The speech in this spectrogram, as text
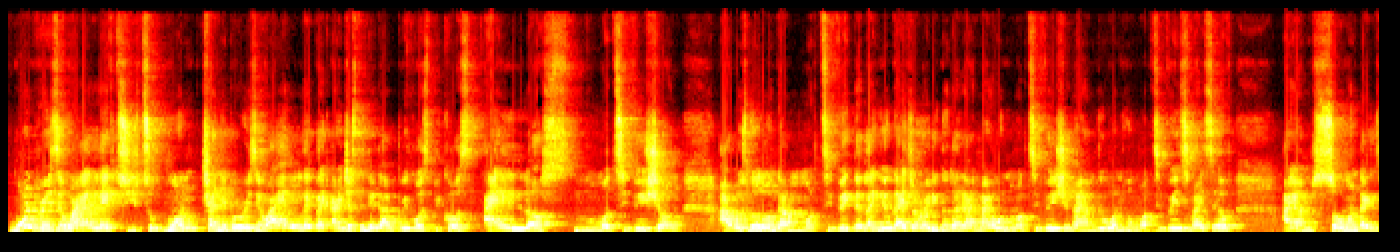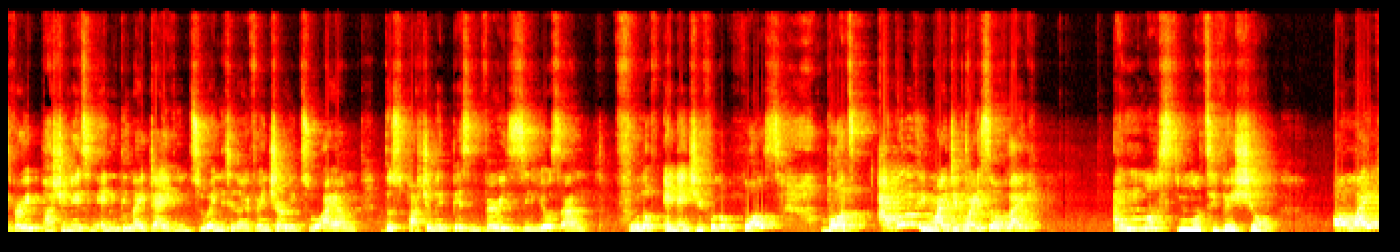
one reason why I left YouTube, one tangible reason why I left, like I just needed that break was because I lost motivation. I was no longer motivated. Like you guys already know that I'm my own motivation. I am the one who motivates myself. I am someone that is very passionate in anything I dive into, anything I venture into. I am this passionate person, very zealous and full of energy, full of force. But I couldn't imagine myself like I lost motivation. Unlike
